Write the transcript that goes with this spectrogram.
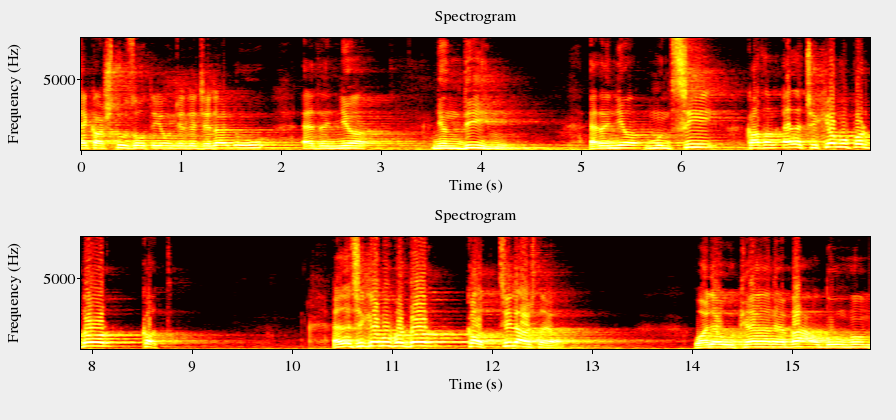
e ka shtu Zoti jon xhel xhelalu edhe një një ndihmë edhe një mundësi Ka thonë edhe që kjo mu përdor kot. Edhe që kjo mu përdor kot. Cila është ajo? Walau kana ba'duhum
